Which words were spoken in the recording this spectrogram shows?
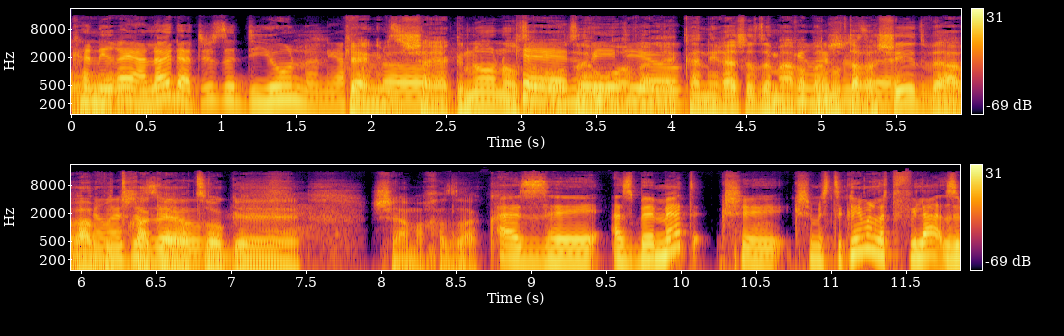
כנראה, אני לא יודעת, יש איזה דיון, אני אף פעם כן, לא... כן, אם זה שייגנון או כן, זה הוא, אבל כנראה שזה מהרבנות הראשית, והרב יצחק הרצוג... שם חזק. אז, אז באמת, כש, כשמסתכלים על התפילה, זה,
